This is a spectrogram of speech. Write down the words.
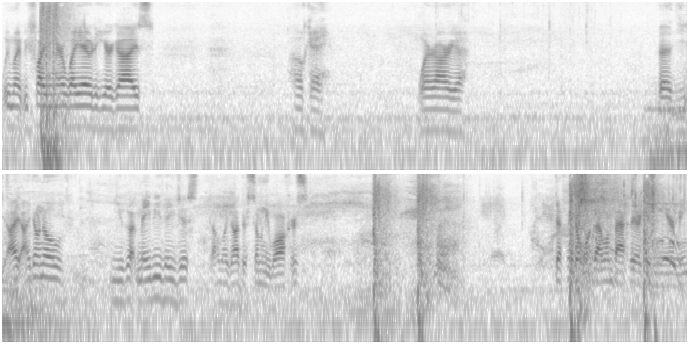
We might be fighting our way out of here, guys. Okay. Where are you? The, I, I don't know you got, maybe they just, oh my god, there's so many walkers. Definitely don't want that one back there getting near me.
